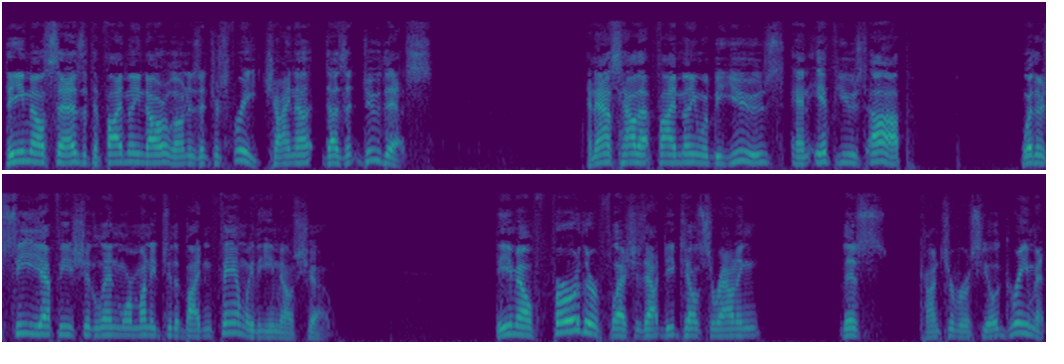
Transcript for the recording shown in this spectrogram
The email says that the $5 million loan is interest free. China doesn't do this and asked how that five million would be used, and if used up, whether CEFC should lend more money to the Biden family. The emails show. The email further fleshes out details surrounding this controversial agreement,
